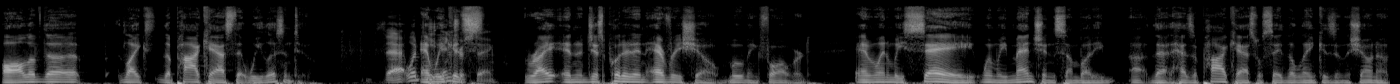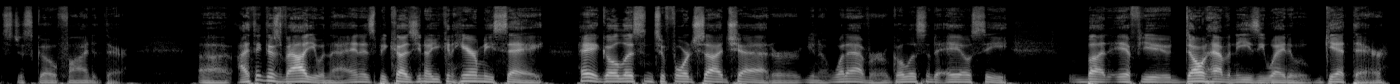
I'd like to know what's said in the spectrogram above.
all of the like the podcasts that we listen to, That would And be we could interesting. Right? And just put it in every show moving forward. And when we say, when we mention somebody uh, that has a podcast, we'll say the link is in the show notes. Just go find it there. Uh, I think there's value in that. And it's because, you know, you can hear me say, hey, go listen to Forge Side Chat or, you know, whatever, go listen to AOC. But if you don't have an easy way to get there,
